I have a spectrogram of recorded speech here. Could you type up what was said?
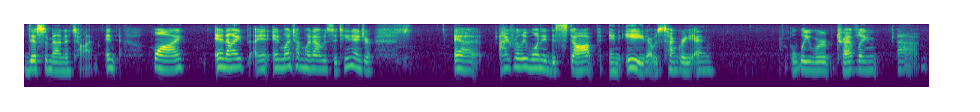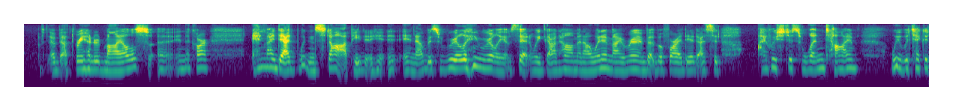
this amount of time. And why? And I, and one time when I was a teenager, uh, I really wanted to stop and eat. I was hungry, and we were traveling uh, about 300 miles uh, in the car, and my dad wouldn't stop. He, he, and I was really, really upset. And we got home, and I went in my room. But before I did, I said, I wish just one time we would take a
